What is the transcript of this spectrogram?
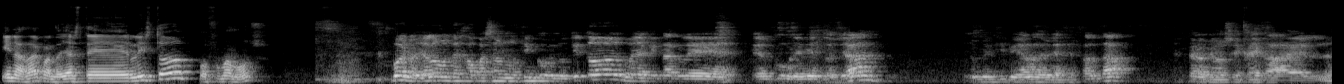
Y nada, cuando ya esté listo, pues fumamos. Bueno, ya lo hemos dejado pasar unos 5 minutitos. Voy a quitarle el cubrimientos ya. En principio ya no debería hacer falta. Espero que no se caiga el,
